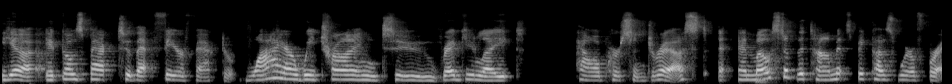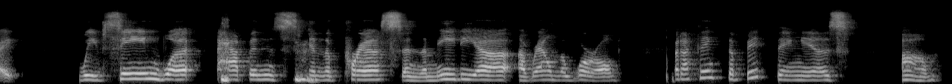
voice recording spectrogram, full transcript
yeah, it goes back to that fear factor. Why are we trying to regulate how a person dressed? And hmm. most of the time, it's because we're afraid. We've seen what happens in the press and the media around the world. But I think the big thing is um,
